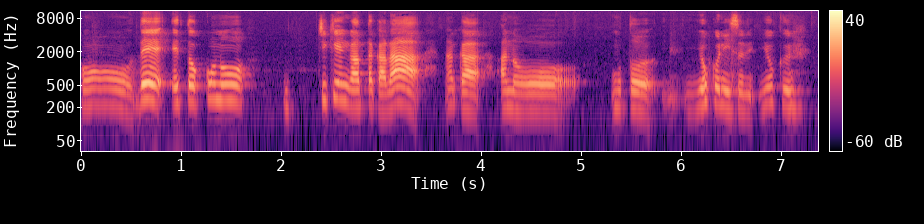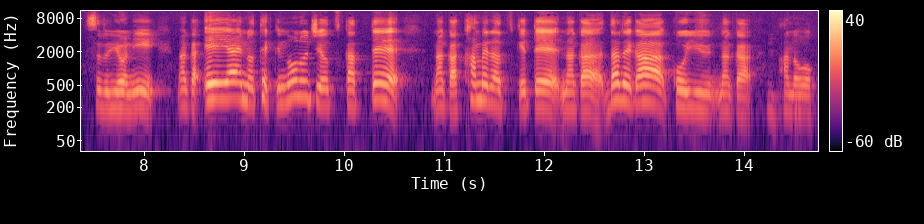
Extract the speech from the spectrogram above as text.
おーで、えっと、この事件があったからなんかあのもっとよくにするよくするようになんか AI のテクノロジーを使ってなんかカメラつけてなんか誰がこういうなんかあの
